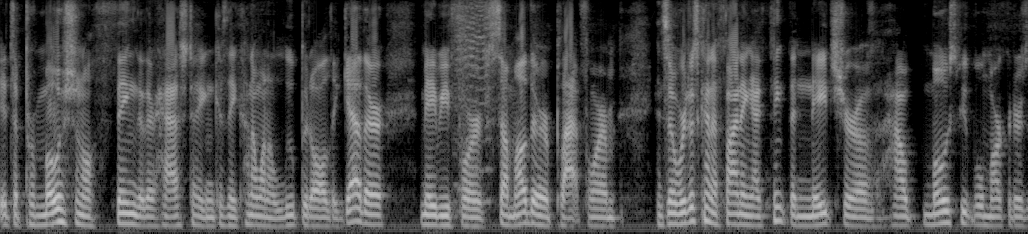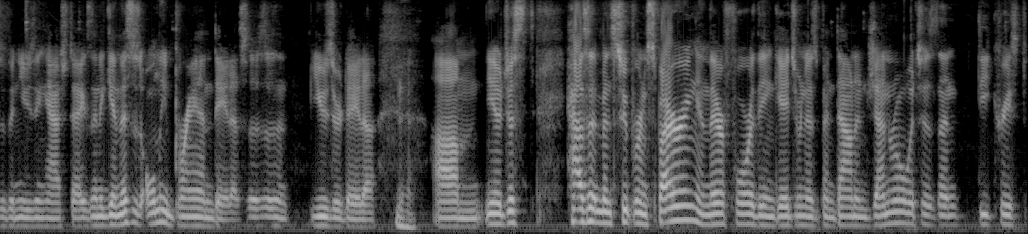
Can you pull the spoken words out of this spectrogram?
it's a promotional thing that they're hashtagging because they kind of want to loop it all together, maybe for some other platform. And so we're just kind of finding, I think, the nature of how most people, marketers, have been using hashtags. And again, this is only brand data, so this isn't user data. Yeah. Um, you know, just hasn't been super inspiring, and therefore the engagement has been down in general, which has then decreased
